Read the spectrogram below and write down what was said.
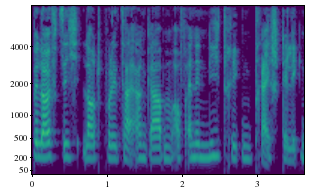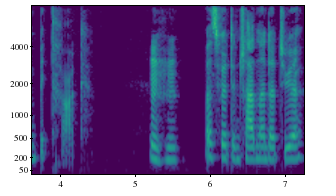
beläuft sich laut Polizeiangaben auf einen niedrigen dreistelligen Betrag. Mhm. Was für den Schaden an der Tür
